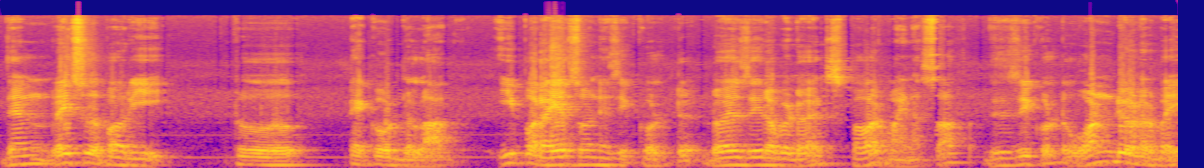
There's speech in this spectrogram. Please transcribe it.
Then raise to the power e to take out the log. e power is1 is equal to dou 0 by dou x power minus of. This is equal to 1 divided by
